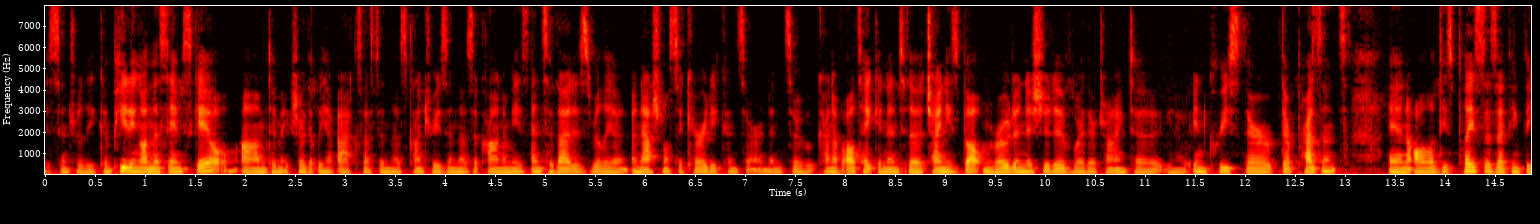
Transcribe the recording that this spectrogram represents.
essentially competing on the same scale um, to make sure that we have access in those countries and those economies. And so that is really a, a, national security concern. And so kind of all taken into the Chinese Belt and Road Initiative, where they're trying to you know increase their their presence in all of these places. I think the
